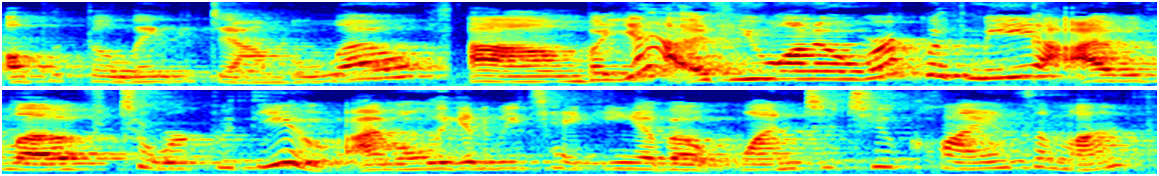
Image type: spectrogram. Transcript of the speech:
I'll put the link down below. Um, but yeah, if you want to work with me, I would love to work with you. I'm only going to be taking about one to two clients a month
